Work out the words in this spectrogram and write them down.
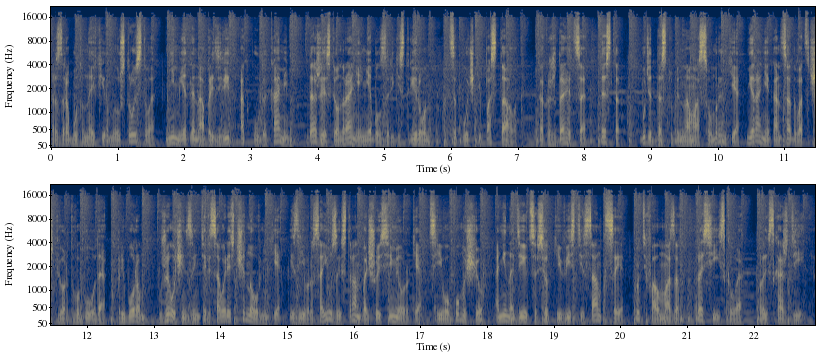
разработанное фирмой устройство немедленно определит, откуда камень, даже если он ранее не был зарегистрирован в цепочке поставок. Как ожидается, тестер будет доступен на массовом рынке не ранее конца 2024 года. Прибором уже очень заинтересовались чиновники из Евросоюза и стран Большой Семерки. С его помощью они надеются все-таки ввести санкции против алмазов российского происхождения.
